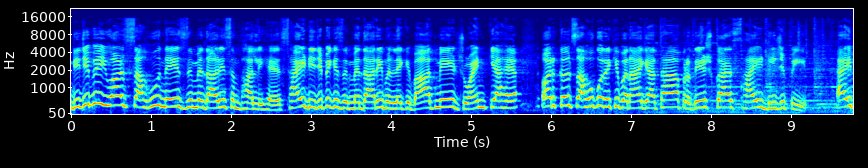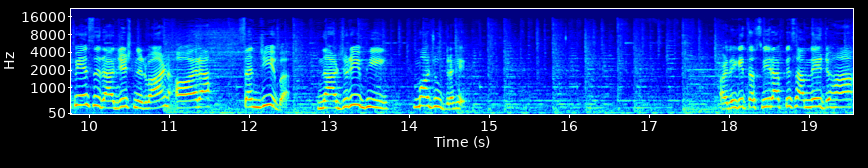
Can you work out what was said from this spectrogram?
डीजीपी युवा साहू ने ज़िम्मेदारी संभाली है। स्थायी डीजीपी की ज़िम्मेदारी मिलने के बाद में ज्वाइन किया है और कल साहू को देखिए बनाया गया था प्रदेश का स्थायी डीजीपी। आईपीएस राजेश निर्वाण और संजीव नार्जरी भी मौजूद रहे। और देखिए तस्वीर आपके सामने, जहाँ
